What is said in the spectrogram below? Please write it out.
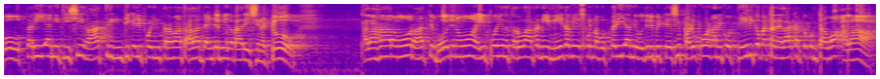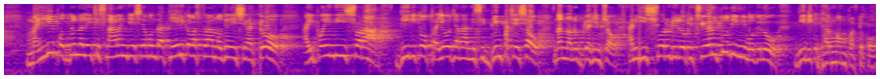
ఓ ఉత్తరీయాన్ని తీసి రాత్రి ఇంటికి వెళ్ళిపోయిన తర్వాత అలా దండెం మీద బారేసినట్టు. ఫలహారము రాత్రి భోజనమో అయిపోయిన తరువాత నీ మీద వేసుకున్న ఉత్తరీయాన్ని వదిలిపెట్టేసి పడుకోవడానికి తేలిక బట్టను ఎలా కట్టుకుంటావో అలా. మళ్ళీ పొద్దున్న లేచి స్నానం చేసే ముందు ఆ తేలిక వస్త్రాన్ని వదిలేసినట్టు. అయిపోయింది ఈశ్వర దీనితో ప్రయోజనాన్ని సిద్ధింపచేశావు నన్ను అనుగ్రహించావు అని ఈశ్వరుడిలోకి చేరుతూ దీన్ని వదులు. దీనికి ధర్మం పట్టుకో.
